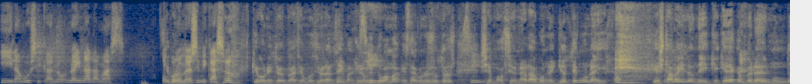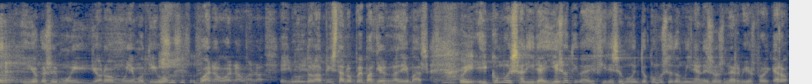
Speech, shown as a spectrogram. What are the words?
y la música, no, no hay nada más. O Qué por lo menos en mi caso. Qué bonito, me parece emocionante. Imagino Sí. que tu mamá, que está con nosotros, Sí. se emocionará. Bueno, yo tengo una hija que está bailando y que queda campeona del mundo, y yo que soy muy llorón, muy emotivo, bueno, bueno, bueno, inundo la pista, no puede patinar nadie más. Oye, ¿y cómo es salir ahí? Eso te iba a decir, ese momento, ¿cómo se dominan esos nervios? Porque claro,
